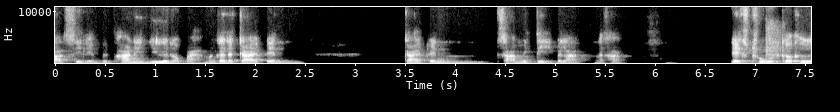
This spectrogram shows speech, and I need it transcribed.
ตัดสี่เหลี่ยมผืนผ้านี่ยืดออกไป มันก็จะกลายเป็นกลายเป็นสามมิติไปล้วนะครับ extrude ก็คือ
